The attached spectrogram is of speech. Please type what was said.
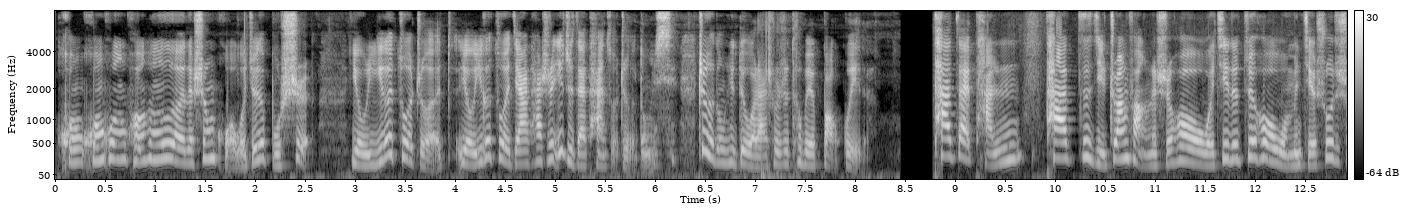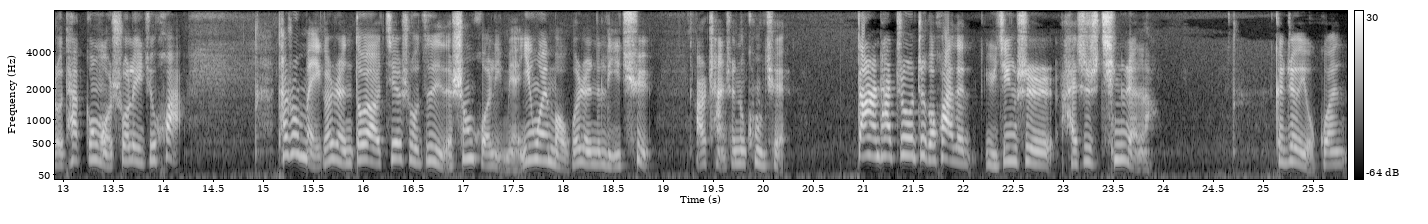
浑浑浑浑浑噩噩的生活。我觉得不是，有一个作者，有一个作家，他是一直在探索这个东西。这个东西对我来说是特别宝贵的。他在谈他自己专访的时候，我记得最后我们结束的时候，他跟我说了一句话。他说：“每个人都要接受自己的生活里面因为某个人的离去而产生的空缺。当然，他说这个话的语境是还是亲人了，跟这个有关。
